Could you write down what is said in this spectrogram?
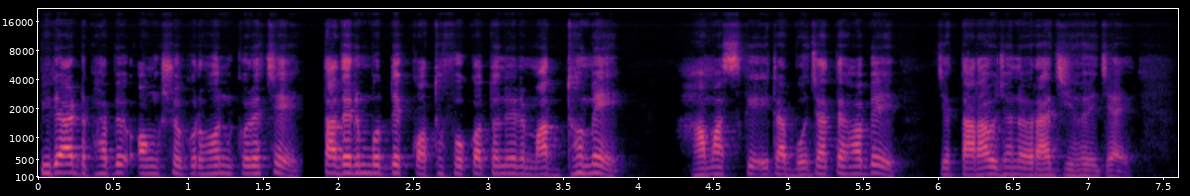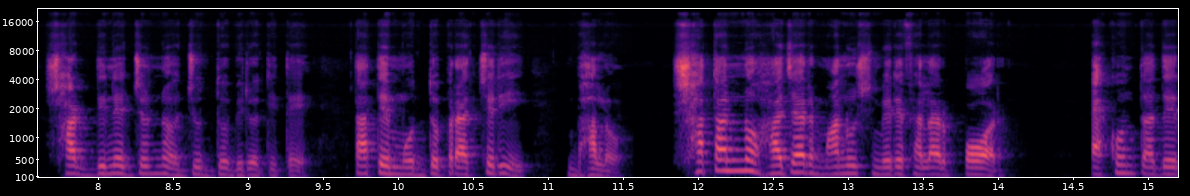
বিরাটভাবে অংশগ্রহণ করেছে, তাদের মধ্যে কথোপকথনের মাধ্যমে হামাসকে এটা বোঝাতে হবে যে তারাও যেন রাজি হয়ে যায় ষাট দিনের জন্য যুদ্ধবিরতিতে। তাতে মধ্যপ্রাচ্যেরই ভালো। সাতান্ন হাজার মানুষ মেরে ফেলার পর এখন তাদের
